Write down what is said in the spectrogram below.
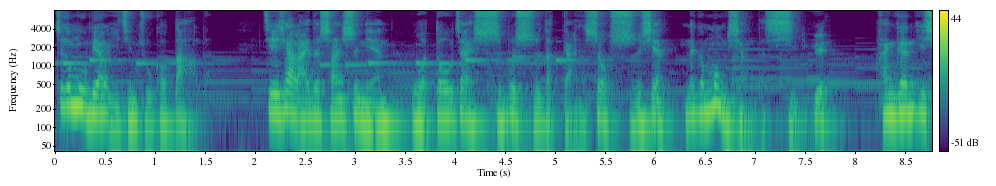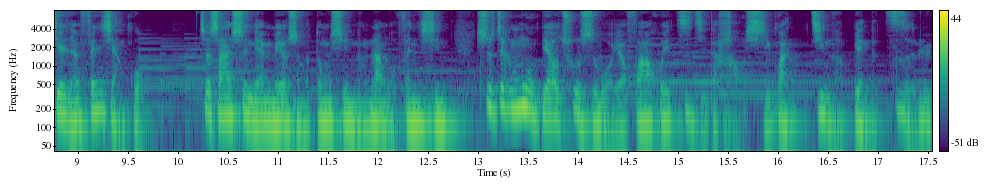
这个目标已经足够大了。接下来的三四年，我都在时不时的感受实现那个梦想的喜悦，还跟一些人分享过。这三四年没有什么东西能让我分心，是这个目标促使我要发挥自己的好习惯，进而变得自律。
